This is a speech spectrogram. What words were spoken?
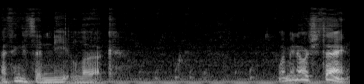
I think it's a neat look. Let me know what you think.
